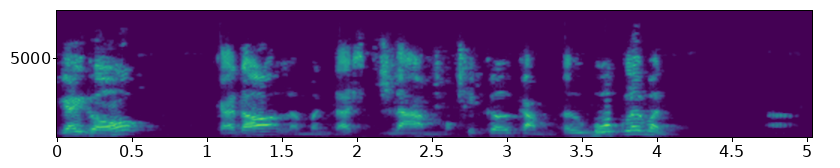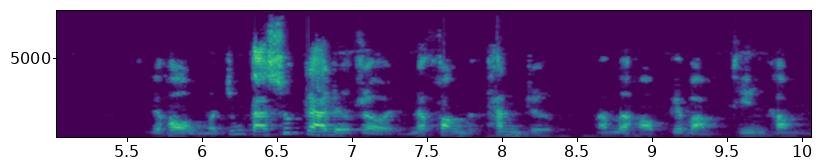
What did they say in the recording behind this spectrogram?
gây gỗ. Cái đó là mình đã làm một cái cơ cầm tự buộc lấy mình. À, cái hồn mà chúng ta xuất ra được rồi nó phân được thanh trượt nó mới hợp cái vòng thiên không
